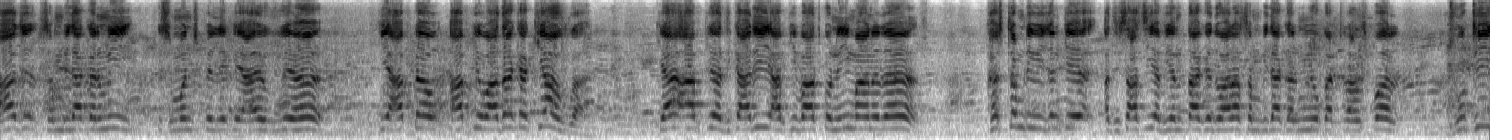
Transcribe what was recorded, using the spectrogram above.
आज संविदा कर्मी इस मंच पे लेके आए हुए हैं कि आपका, आपके वादा का क्या हुआ? क्या आपके अधिकारी आपकी बात को नहीं मान रहे हैं? कस्टम डिवीज़न के अधिशासी अभियंता के द्वारा संविदा कर्मियों का ट्रांसफ़र झूठी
